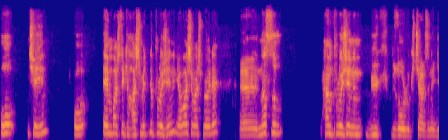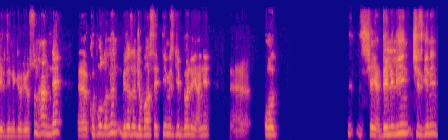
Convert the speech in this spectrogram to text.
o şeyin o en baştaki haşmetli projenin yavaş yavaş böyle e, nasıl hem projenin büyük bir zorluk içerisine girdiğini görüyorsun hem de e, Coppola'nın biraz önce bahsettiğimiz gibi böyle yani e, o şey yani deliliğin çizginin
